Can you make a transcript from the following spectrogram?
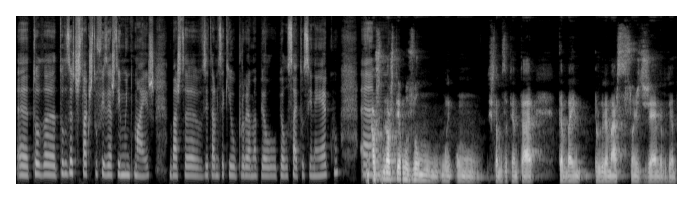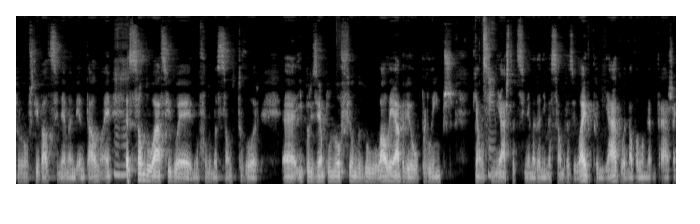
uh, toda, todos estes destaques que tu fizeste e muito mais. Basta visitarmos aqui o programa pelo, pelo site do Cineeco. Um... Nós, nós, temos um, um, um, Estamos a tentar também programar sessões de género dentro de um festival de cinema ambiental, não é? Uhum. A sessão do ácido é, no fundo, uma sessão de terror Uh, e, por exemplo, o novo filme do Ale Abreu Perlimpes, que é um Sim. cineasta de cinema de animação brasileiro, premiado, a nova longa-metragem,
